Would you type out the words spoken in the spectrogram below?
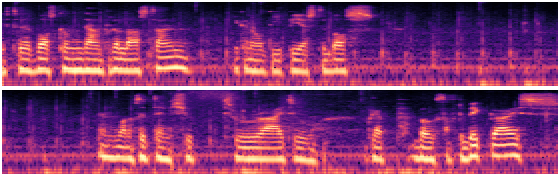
If the boss coming down for the last time, you can all DPS the boss. And one of the tanks should try to grab both of the big guys.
